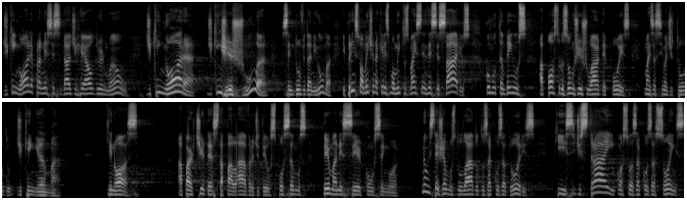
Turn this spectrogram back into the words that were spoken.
de quem olha para a necessidade real do irmão, de quem ora, de quem jejua, sem dúvida nenhuma, e principalmente naqueles momentos mais necessários, como também os apóstolos vão jejuar depois, mas acima de tudo, de quem ama. Que nós, a partir desta palavra de Deus, possamos permanecer com o Senhor. Não estejamos do lado dos acusadores que se distraem com as suas acusações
